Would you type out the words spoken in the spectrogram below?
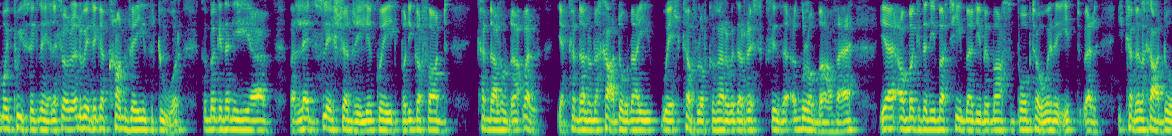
mwy pwysig neu eraill, yn enwedig y cronfeidd dŵr. Cyn mae gyda ni uh, legislation really, yn gweud bod ni'n gorfod cynnal hwnna, wel, ie, yeah, cynnal hwnna chadw hwnna i well cyflwr cos oherwydd y risg sydd yn glwma fe. Ie, yeah, ond mae gyda ni mae'r tîm yn ni'n mynd mas yn bob tywydd i, well, i cynnal y chadw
